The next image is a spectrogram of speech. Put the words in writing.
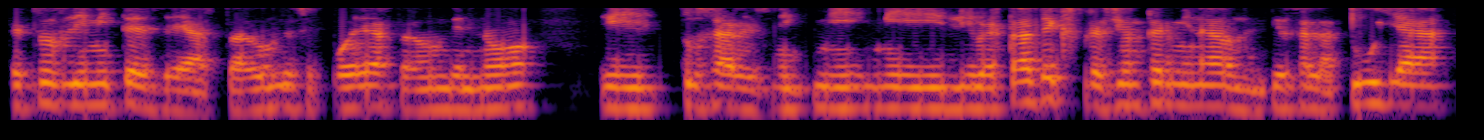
estos límites de hasta dónde se puede, hasta dónde no. Y tú sabes, mi, mi- libertad de expresión termina donde empieza la tuya,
